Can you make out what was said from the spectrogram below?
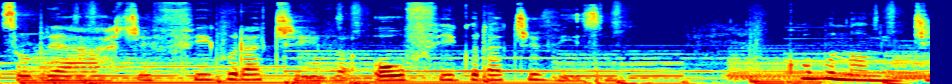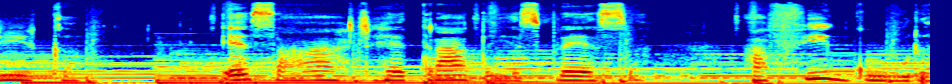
sobre a arte figurativa ou figurativismo. Como o nome indica, essa arte retrata e expressa a figura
